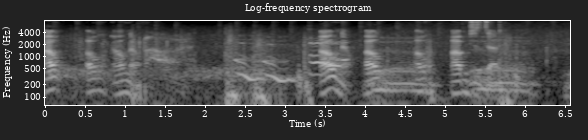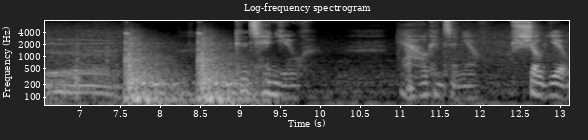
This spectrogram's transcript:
Oh, oh, oh no. Oh no. Oh, oh, I'm just dead. Continue. Yeah, I'll continue. I'll show you.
